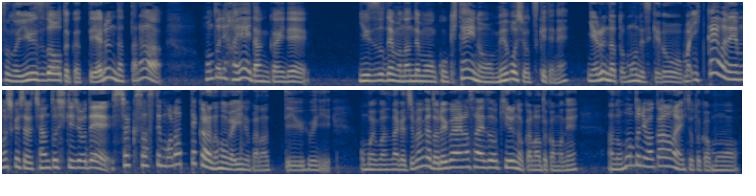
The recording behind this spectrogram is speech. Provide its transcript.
そのユーズドとかってやるんだったら、本当に早い段階で、ユーズドでも何でも、こう、着たいの目星をつけてね、やるんだと思うんですけど、まあ、一回はね、もしかしたらちゃんと式場で試着させてもらってからの方がいいのかなっていうふうに思います。なんか自分がどれぐらいのサイズを着るのかなとかもね、あの、本当にわからない人とかも、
